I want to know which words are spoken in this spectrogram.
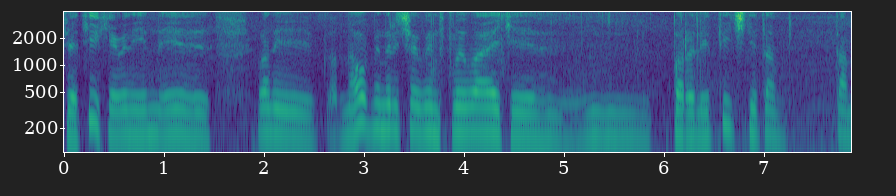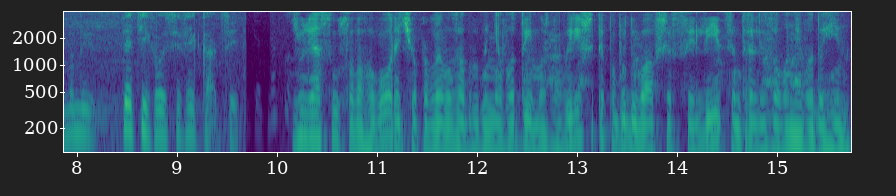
п'ятих, і вони, вони на обмін речовин впливають, і паралітичні, там, там вони п'яті класифікацій. Юлія Суслова говорить, що проблему забруднення води можна вирішити, побудувавши в селі централізований водогін.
